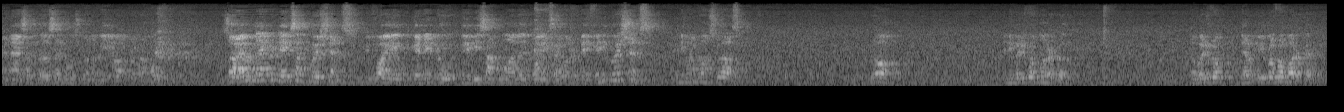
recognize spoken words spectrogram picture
and as a person who's going to be an entrepreneur. So I would like to take some questions before I get into maybe some more other points I want to make. Any questions? Anyone wants to ask? No. Anybody from Moratuwa? Nobody from, there are people from Moratuwa?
